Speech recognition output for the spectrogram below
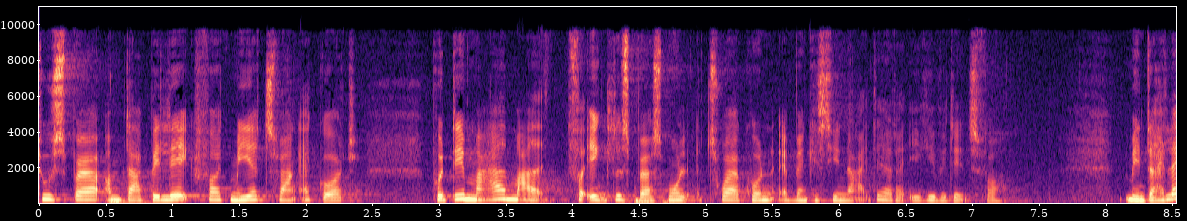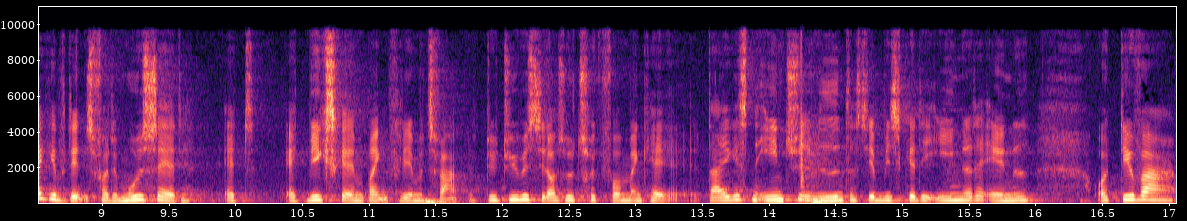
Du spørger, om der er belæg for, at mere tvang er godt. På det meget, meget forenklede spørgsmål, tror jeg kun, at man kan sige, nej, det er der ikke evidens for. Men der er heller ikke evidens for det modsatte, at, at vi ikke skal anbringe flere med tvang. Det er dybest set også udtryk for, at man kan, der er ikke sådan en entydig viden, der siger, at vi skal det ene og det andet. Og det var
